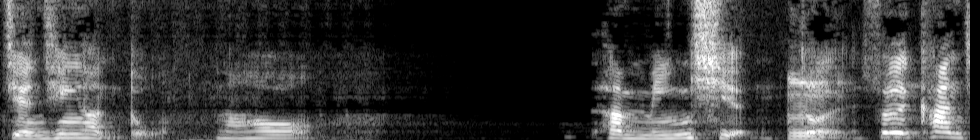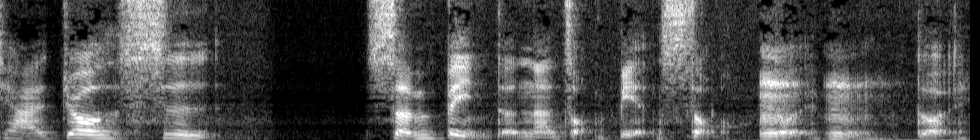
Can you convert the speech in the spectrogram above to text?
减轻很多，然后很明显，对，嗯、所以看起来就是生病的那种变瘦，嗯、对，嗯，对，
